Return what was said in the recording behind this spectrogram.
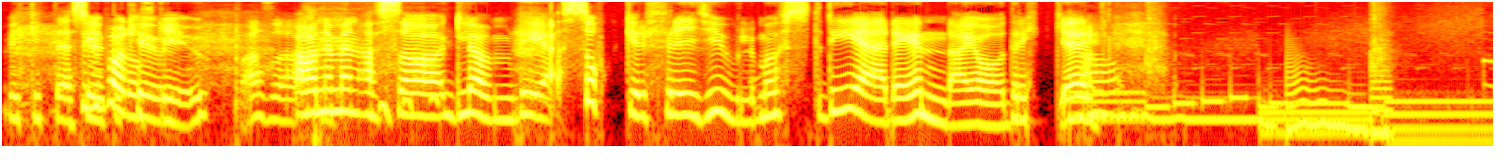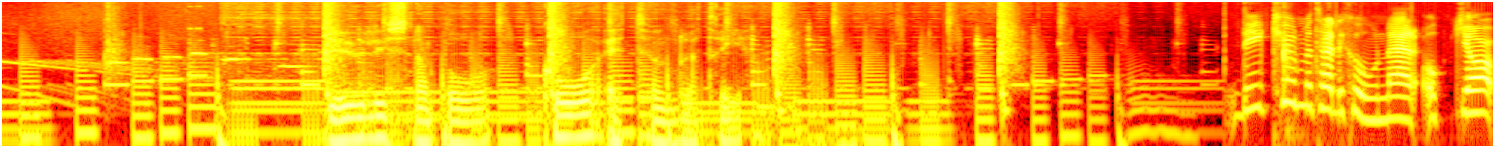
Vilket är Mm. Det är bara de ska superkul. upp. Alltså. Ja, nej men alltså glöm det. Sockerfri julmust, det är det enda jag dricker. Du lyssnar på K103. Det är kul med traditioner och jag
